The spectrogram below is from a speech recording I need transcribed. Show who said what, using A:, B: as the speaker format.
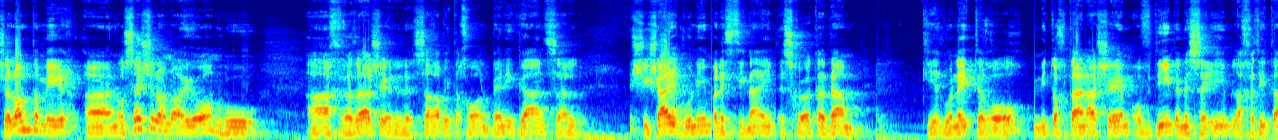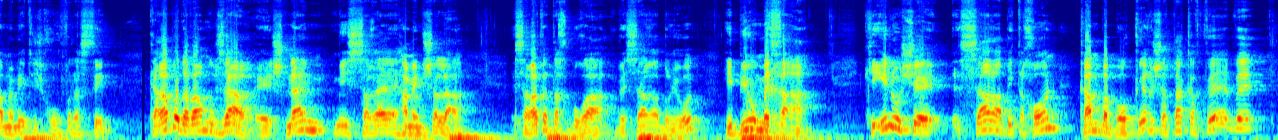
A: שלום תמיר, הנושא שלנו היום הוא ההכרזה של שר הביטחון בני גנץ על שישה ארגונים פלסטינאים לזכויות אדם כארגוני טרור, מתוך טענה שהם עובדים ומסייעים לחזית העממית לשחרור פלסטין. קרה פה דבר מוזר, שניים משרי הממשלה, שרת התחבורה ושר הבריאות, הביעו מחאה. כאילו ששר הביטחון קם בבוקר, שתה קפה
